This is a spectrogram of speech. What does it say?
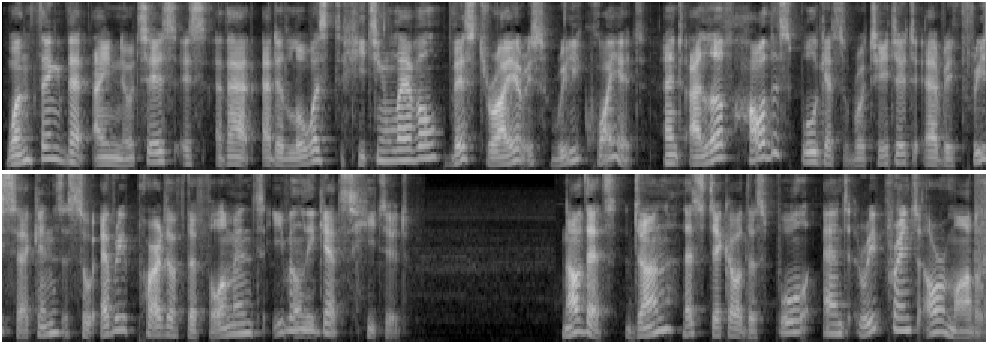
One thing that I notice is that at the lowest heating level, this dryer is really quiet. And I love how the spool gets rotated every 3 seconds so every part of the filament evenly gets heated. Now that's done, let's check out the spool and reprint our model.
